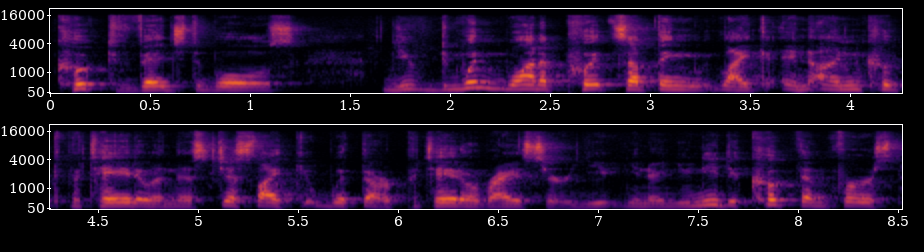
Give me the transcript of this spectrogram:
cooked vegetables, you wouldn't want to put something like an uncooked potato in this, just like with our potato ricer. You, you know, you need to cook them first,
